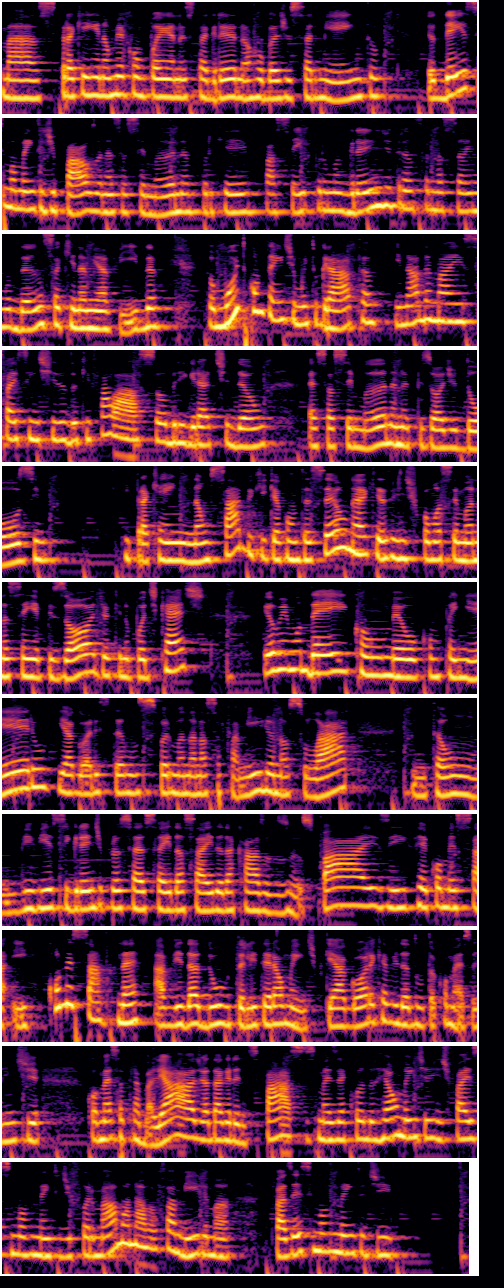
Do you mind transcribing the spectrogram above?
Mas para quem não me acompanha no Instagram, no Jussarmiento, eu dei esse momento de pausa nessa semana porque passei por uma grande transformação e mudança aqui na minha vida. Estou muito contente, muito grata e nada mais faz sentido do que falar sobre gratidão essa semana no episódio 12. E para quem não sabe o que, que aconteceu, né, que a gente ficou uma semana sem episódio aqui no podcast, eu me mudei com o meu companheiro e agora estamos formando a nossa família, o nosso lar. Então, vivi esse grande processo aí da saída da casa dos meus pais e recomeçar e começar, né, a vida adulta, literalmente, porque é agora que a vida adulta começa. A gente começa a trabalhar, já dá grandes passos, mas é quando realmente a gente faz esse movimento de formar uma nova família, uma, fazer esse movimento de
